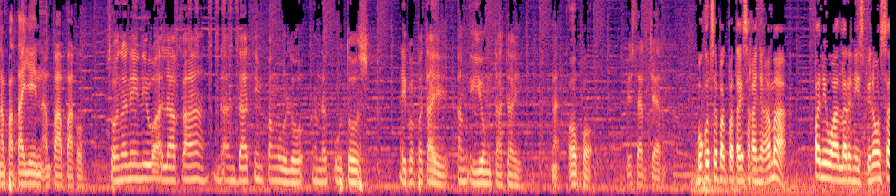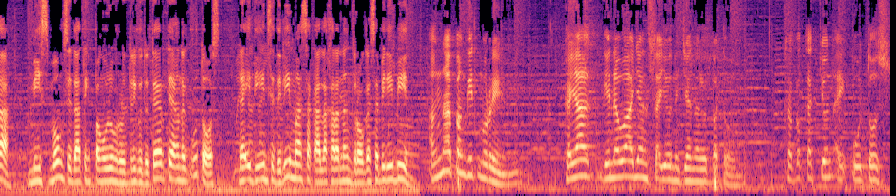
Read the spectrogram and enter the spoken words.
na patayin ang papa ko. So naniniwala ka na ang dating Pangulo ang nag-utos na ipapatay ang iyong tatay. Na, opo, Mr. Chair. Bukod sa pagpatay sa kanyang ama, paniwala rin ni Espinosa, mismong si dating Pangulong Rodrigo Duterte ang nag-utos na idiin si Dilima sa kalakaran ng droga sa Bilibid. Ang nabanggit mo rin, kaya ginawa yan sa iyo ni General Bato, sapagkat yun ay utos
